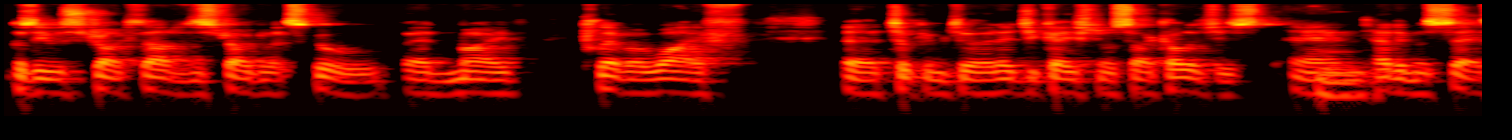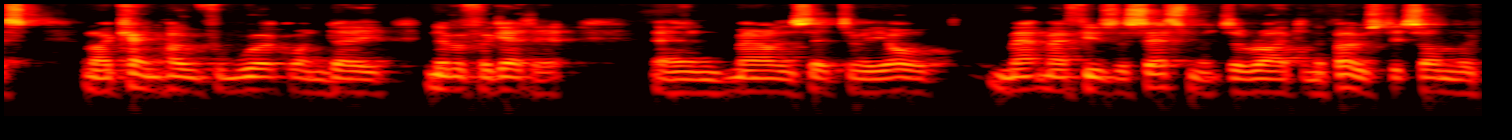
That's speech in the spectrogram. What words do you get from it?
because he was started to struggle at school, and my clever wife uh, took him to an educational psychologist and mm. had him assessed. And I came home from work one day, never forget it. And Marilyn said to me, "Oh, Matt Matthews' assessment's arrived in the post. It's on the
